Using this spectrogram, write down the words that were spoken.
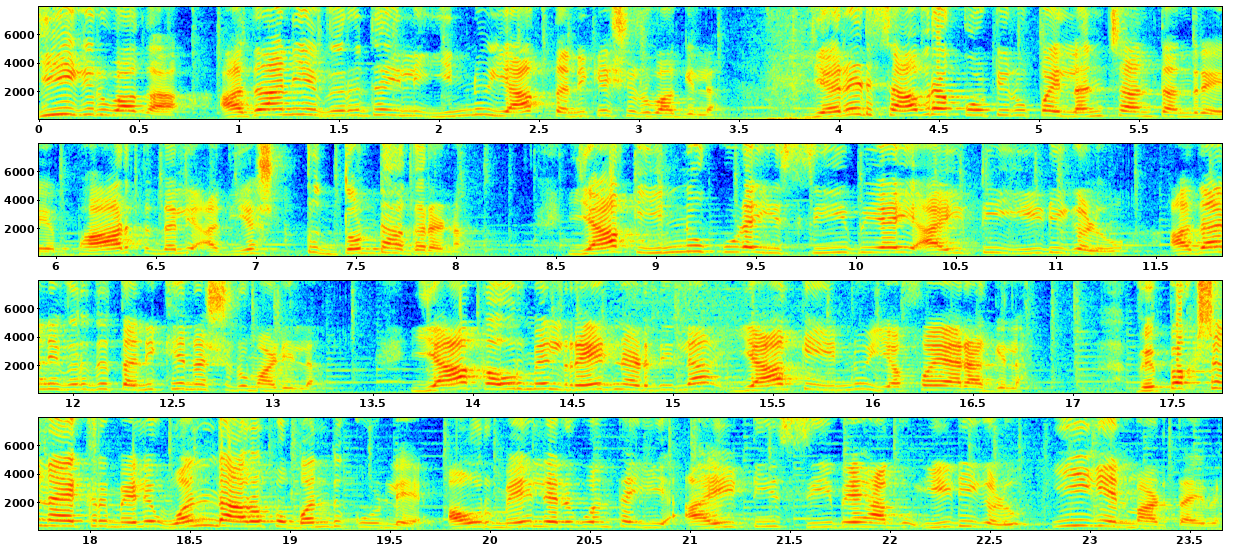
ಹೀಗಿರುವಾಗ ಅದಾನಿಯ ವಿರುದ್ಧ ಇಲ್ಲಿ ಇನ್ನೂ ಯಾಕೆ ತನಿಖೆ ಶುರುವಾಗಿಲ್ಲ? ಎರಡು ಸಾವಿರ ಕೋಟಿ ರೂಪಾಯಿ ಲಂಚ ಅಂತಂದ್ರೆ ಭಾರತದಲ್ಲಿ ಅದೆಷ್ಟು ದೊಡ್ಡ ಹಗರಣ. ಯಾಕೆ ಇನ್ನೂ ಕೂಡ ಈ C B I I T ಇಡಿಗಳು ಅದಾನಿ ವಿರುದ್ಧ ತನಿಖೆನ ಶುರು ಮಾಡಿಲ್ಲ? ಯಾಕೆ ಅವ್ರ ಮೇಲೆ ರೇಡ್ ನಡೆದಿಲ್ಲ? ಯಾಕೆ ಇನ್ನೂ ಎಫ್ ಐ ಆರ್ ಆಗಿಲ್ಲ? ವಿಪಕ್ಷ ನಾಯಕರ ಮೇಲೆ ಒಂದು ಆರೋಪ ಬಂದ ಕೂಡಲೇ ಅವ್ರ ಮೇಲೆರಗುವಂಥ ಈ ಐ ಟಿ ಸಿ ಬಿ ಹಾಗೂ ಇಡಿಗಳು ಈಗೇನು ಮಾಡ್ತಾ ಇವೆ?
